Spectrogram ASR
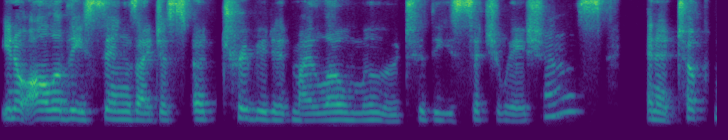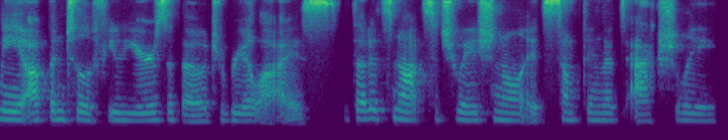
You know, all of these things, I just attributed my low mood to these situations. And it took me up until a few years ago to realize that it's not situational, it's something that's actually,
